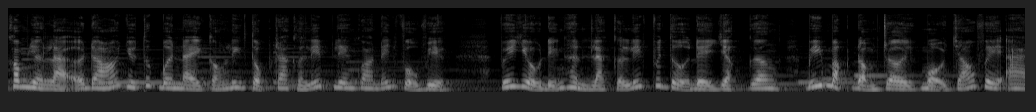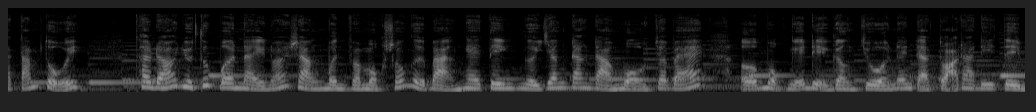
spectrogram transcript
Không dừng lại ở đó, YouTuber này còn liên tục ra clip liên quan đến vụ việc. Ví dụ điển hình là clip với tựa đề giật gân, bí mật động trời, mộ cháu VA 8 tuổi. Theo đó, YouTuber này nói rằng mình và một số người bạn nghe tin người dân đang đào mộ cho bé ở một nghĩa địa gần chùa nên đã tỏa ra đi tìm.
